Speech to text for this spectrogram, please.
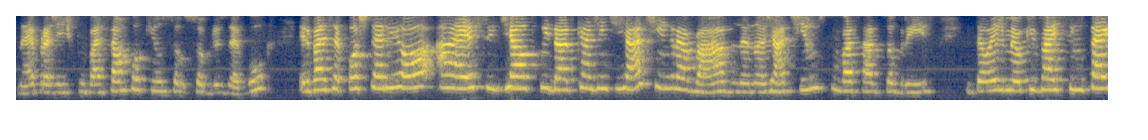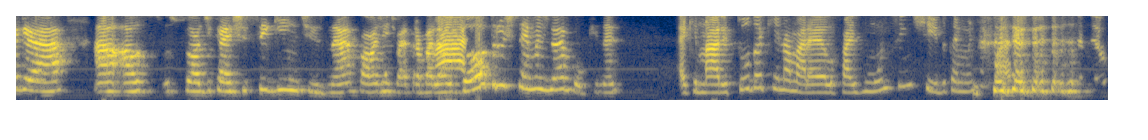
né, para a gente conversar um pouquinho so sobre os e-books, ele vai ser posterior a esse de autocuidado que a gente já tinha gravado, né? Nós já tínhamos conversado sobre isso. Então, ele meio que vai se integrar a, aos podcasts seguintes, né? Qual a gente vai trabalhar ah. os outros temas do e-book, né? É que, Mari, tudo aqui no amarelo faz muito sentido, tem muito claro, entendeu?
